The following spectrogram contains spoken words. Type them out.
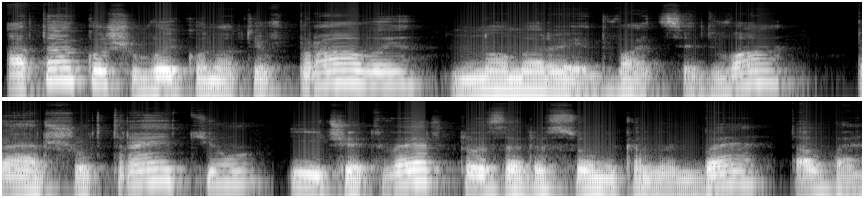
А також виконати вправи номери 22, першу, третю і 4 за рисунками Б та В.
